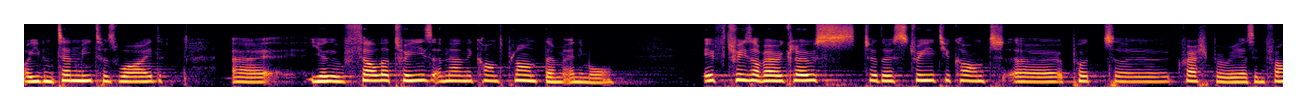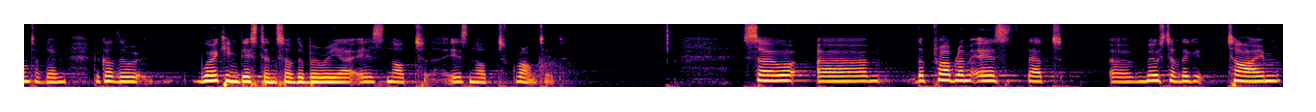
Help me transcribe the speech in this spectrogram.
or even 10 meters wide, uh, you fell the trees and then you can't plant them anymore. If trees are very close to the street, you can't uh, put uh, crash barriers in front of them because the working distance of the barrier is not, is not granted. So um, the problem is that uh, most of the time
